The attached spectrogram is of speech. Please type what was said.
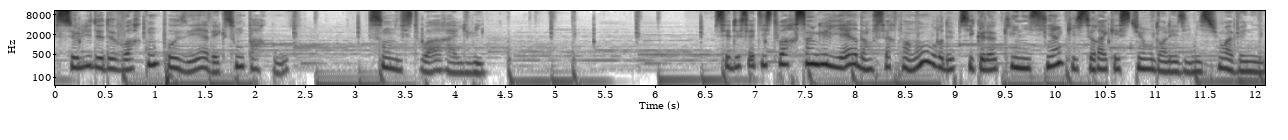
Celui de devoir composer avec son parcours, son histoire à lui. C'est de cette histoire singulière d'un certain nombre de psychologues cliniciens qu'il sera question dans les émissions à venir.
